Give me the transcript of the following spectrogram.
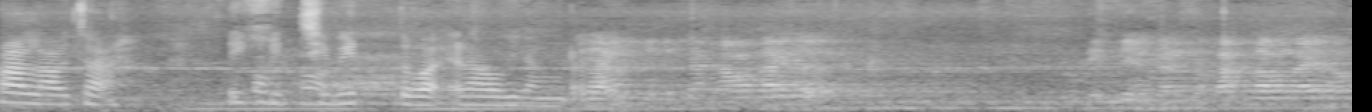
ว่าเราจะลิขิตชีวิตตัวเราอย่างไร จะเอาได้เลยติดเกี่ยวกันสักพักเราได้เนาะ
